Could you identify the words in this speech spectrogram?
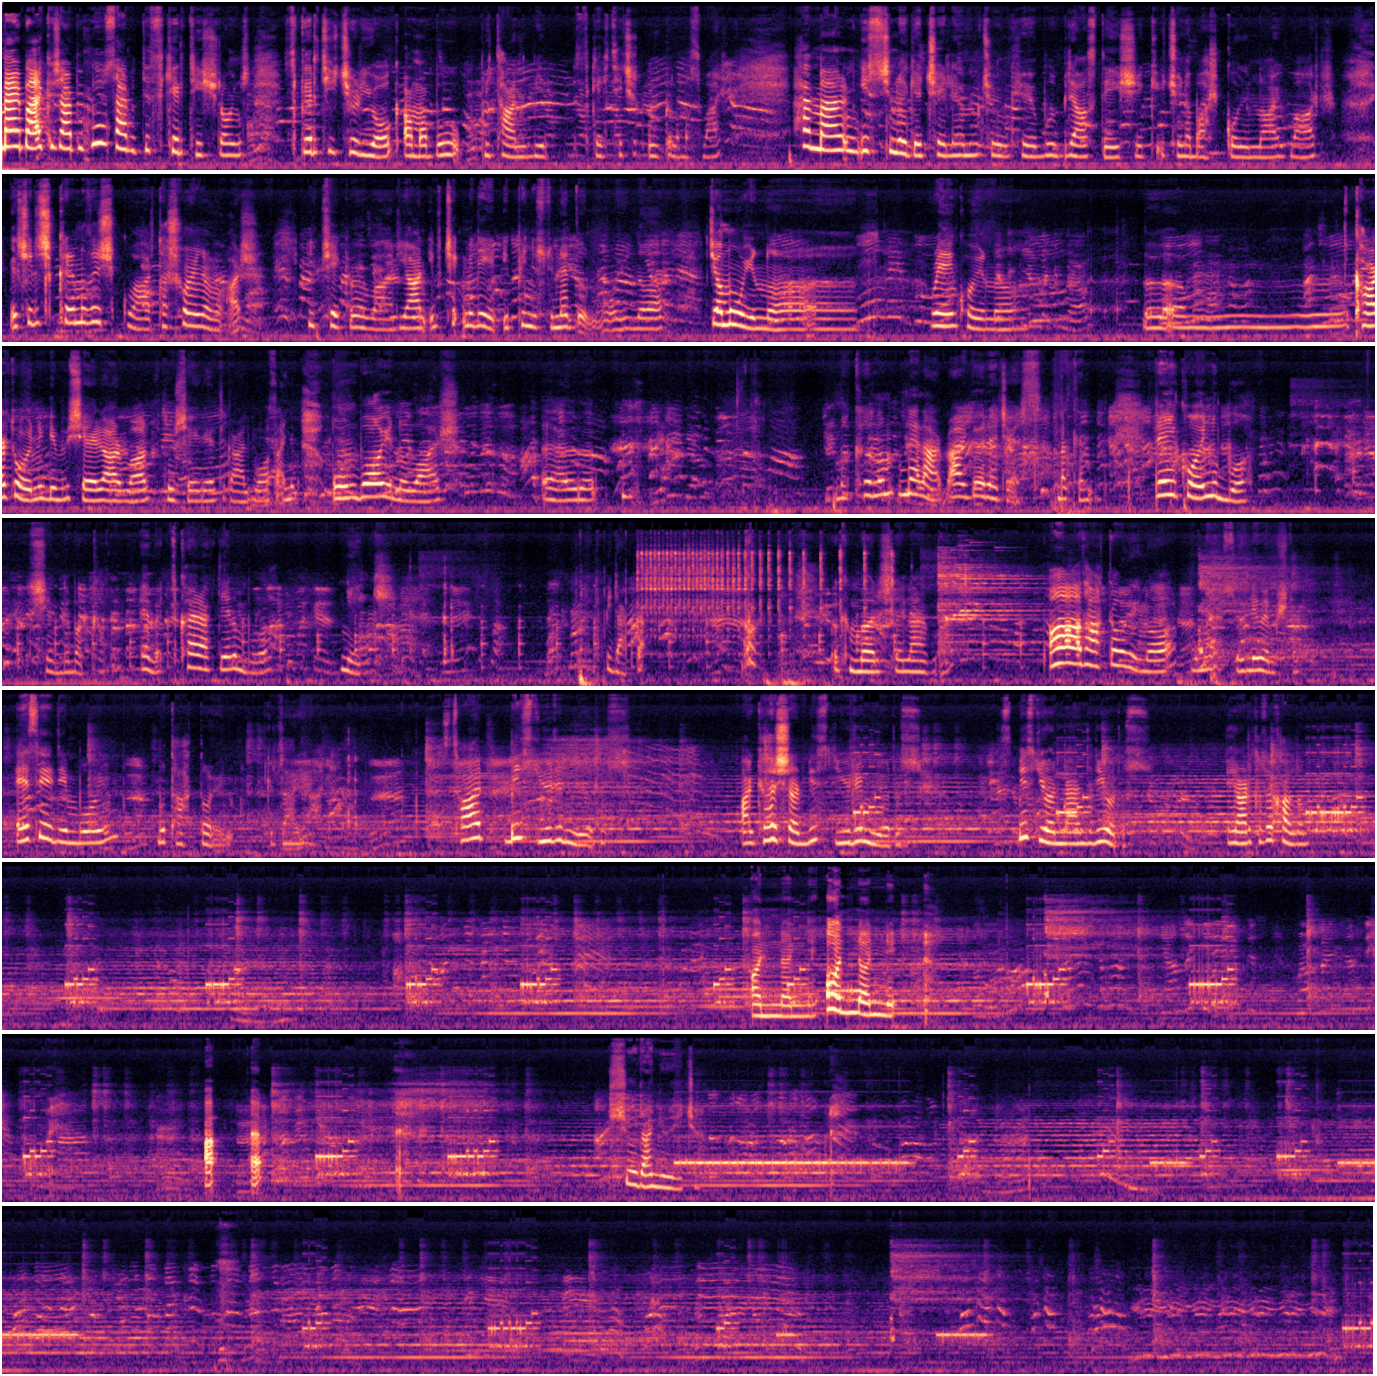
merhaba arkadaşlar. Bugün Servik'te Scary Teacher oynuyoruz. Scary Teacher yok ama bu bir tane bir Scary Teacher uygulaması var. Hemen içine geçelim çünkü bu biraz değişik. İçine başka oyunlar var. Yeşil ışık, kırmızı ışık var. Taş oyunu var. İp çekme var. Yani ip çekme değil, ipin üstüne dönme oyunu. Cam oyunu. Renk oyunu. Kart oyunu gibi şeyler var. Bütün şeyleri galiba saydım. Bomba oyunu var. Bakalım neler var göreceğiz. Bakın renk oyunu bu. Şimdi bakalım. Evet karakterim bu. Nick. Bir dakika. Bakın böyle şeyler var. Aa tahta oyunu. Bunu söylememiştim. En sevdiğim bu oyun bu tahta oyunu. Güzel yani. Sadece biz yürümüyoruz. Arkadaşlar biz yürümüyoruz. Biz yönlendiriyoruz. E arkada kaldım. Anneanne, anneanne. Yürüyeceğim.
